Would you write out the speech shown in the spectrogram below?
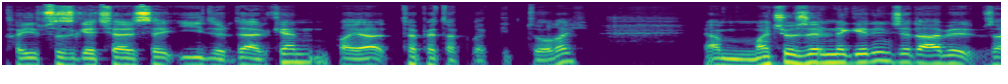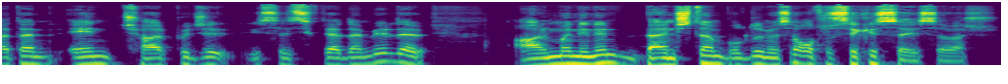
kayıpsız geçerse iyidir derken bayağı tepe taklak gitti olay. Yani maç özeline gelince de abi zaten en çarpıcı istatistiklerden biri de Armani'nin bench'ten bulduğu mesela 38 sayısı var.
